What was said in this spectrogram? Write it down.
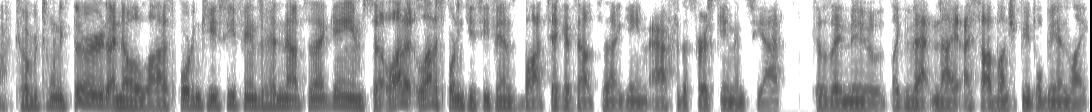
October 23rd. I know a lot of Sporting KC fans are heading out to that game. So a lot of a lot of Sporting KC fans bought tickets out to that game after the first game in Seattle because they knew like that night. I saw a bunch of people being like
